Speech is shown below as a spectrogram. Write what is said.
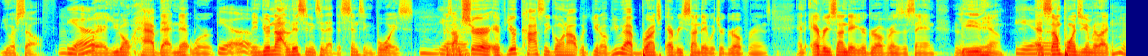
yourself, yeah, where you don't have that network, Yeah. then you're not listening to that dissenting voice. Because I'm sure if you're constantly going out with, you know, if you have brunch every Sunday with your girlfriends, and every Sunday your girlfriends are saying, "Leave him," Yeah. at some point you're gonna be like, "Hmm,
